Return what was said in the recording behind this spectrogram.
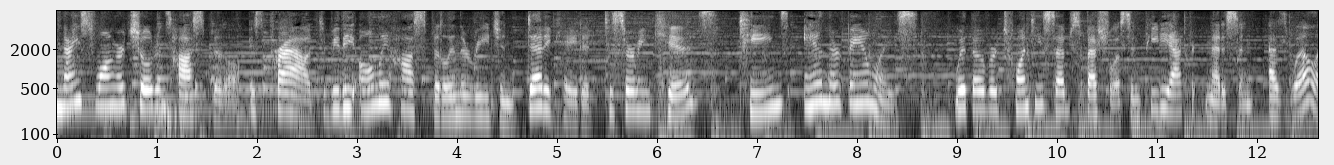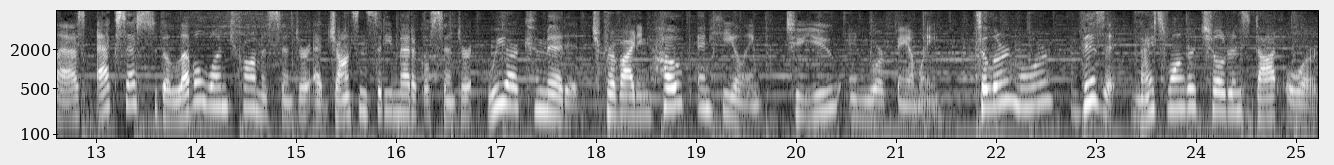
Niswonger Children's Hospital is proud to be the only hospital in the region dedicated to serving kids, teens, and their families. With over 20 subspecialists in pediatric medicine, as well as access to the Level 1 Trauma Center at Johnson City Medical Center, we are committed to providing hope and healing to you and your family. To learn more, visit niswongerchildrens.org.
